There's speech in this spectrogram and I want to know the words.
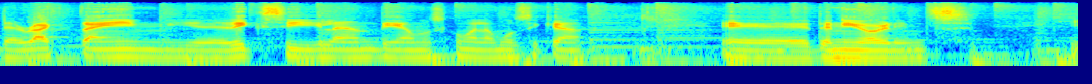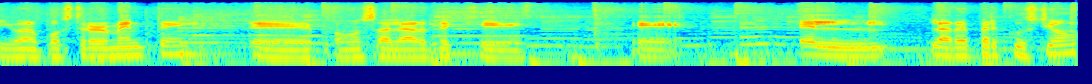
de ragtime y de Dixieland, digamos, como la música de New Orleans. Y bueno, posteriormente eh, vamos a hablar de que eh, la repercusión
